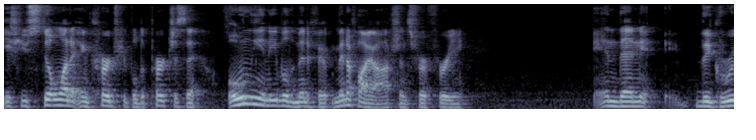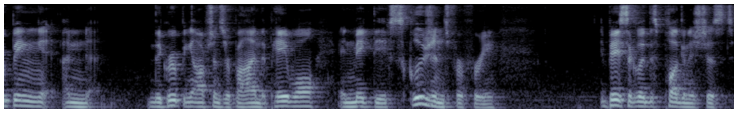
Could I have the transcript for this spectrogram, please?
if you still want to encourage people to purchase it, only enable the minify options for free. And then the grouping and the grouping options are behind the paywall and make the exclusions for free. Basically, this plugin is just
